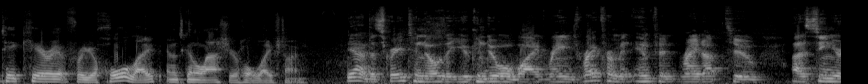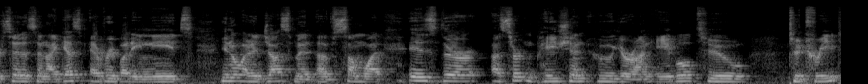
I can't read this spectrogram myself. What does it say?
take care of it for your whole life, and it's going to last your whole lifetime. Yeah, that's great to know that you can do a wide range, right from an infant right up to a senior citizen. I guess everybody needs, you know, an adjustment of somewhat. Is there a certain patient who you're unable to to treat?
